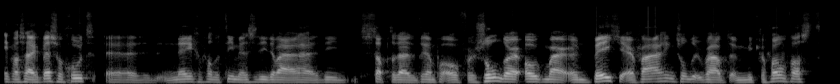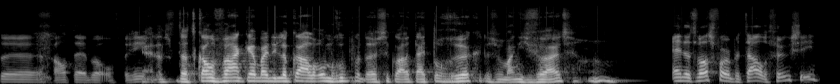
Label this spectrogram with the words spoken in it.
Ik was eigenlijk best wel goed. Eh negen van de tien mensen die er waren, die stapten daar de drempel over zonder ook maar een beetje ervaring. Zonder überhaupt een microfoon vast eh, gehad te hebben of erin. ja, dat, dat kan vaak hè, bij die lokale omroepen. Daar is de kwaliteit toch ruk, dus dat maakt niet zoveel uit. Hm. En dat was voor een betaalde functie.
